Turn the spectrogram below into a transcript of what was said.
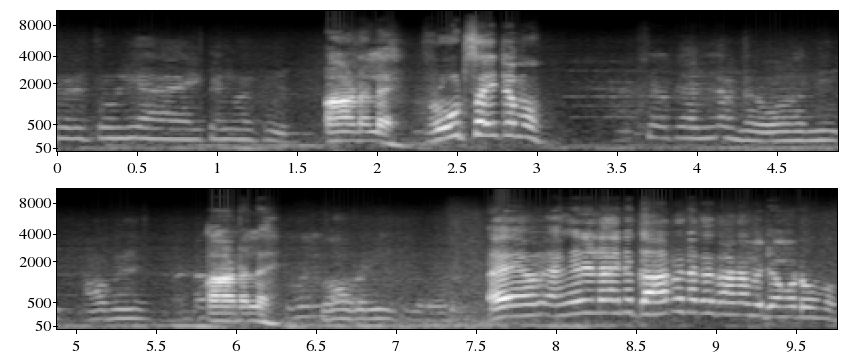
വെളുത്തുള്ളി ഐറ്റങ്ങൾക്ക് ആണല്ലേ ഫ്രൂട്ട്സ് ഐറ്റമോ ആണല്ലേ എങ്ങനെയല്ല അതിന് ഗാർഡനൊക്കെ കാണാൻ പറ്റും അങ്ങോട്ട് പോകുമ്പോ?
